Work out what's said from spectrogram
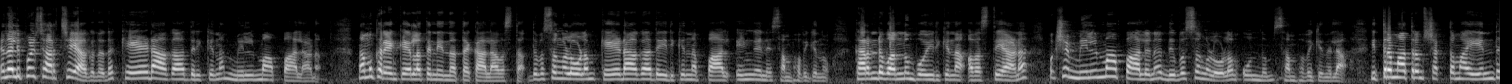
എന്നാൽ ഇപ്പോൾ ചർച്ചയാകുന്നത് കേടാകാതിരിക്കുന്ന മിൽമ പാലാണ്. നമുക്കറിയാം കേരളത്തിന്റെ ഇന്നത്തെ കാലാവസ്ഥ. ദിവസങ്ങളോളം കേടാകാതെ ഇരിക്കുന്ന പാൽ എങ്ങനെ സംഭവിക്കുന്നു? കറണ്ട് വന്നും പോയിരിക്കുന്ന അവസ്ഥയാണ്. പക്ഷെ മിൽമ പാലിന് ദിവസങ്ങളോളം ഒന്നും സംഭവിക്കുന്നില്ല. ഇത്രമാത്രം ശക്തമായ എന്ത്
